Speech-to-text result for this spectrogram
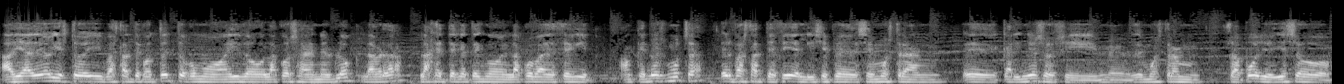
A día de hoy estoy bastante contento como ha ido la cosa en el blog, la verdad. La gente que tengo en la cueva de seguir, aunque no es mucha, es bastante fiel y siempre se muestran eh, cariñosos y me demuestran su apoyo y eso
